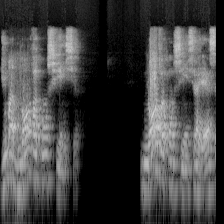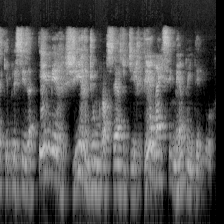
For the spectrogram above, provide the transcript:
de uma nova consciência. Nova consciência essa que precisa emergir de um processo de renascimento interior.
